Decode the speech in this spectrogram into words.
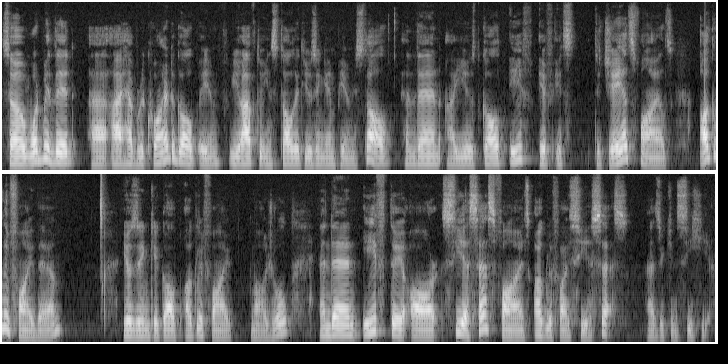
So what we did, uh, I have required a gulp if. You have to install it using npm install. And then I used gulp if, if it's the JS files, uglify them using a gulp uglify module. And then if they are CSS files, uglify CSS as you can see here.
